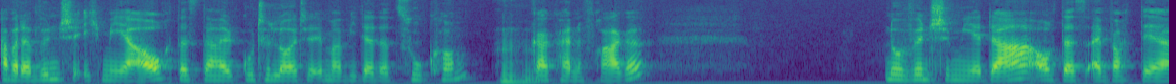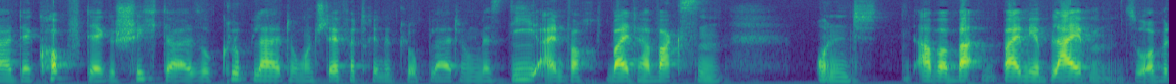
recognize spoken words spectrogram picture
Aber da wünsche ich mir ja auch, dass da halt gute Leute immer wieder dazukommen. Gar keine Frage. Nur wünsche mir da auch, dass einfach der, der Kopf der Geschichte, also Clubleitung und stellvertretende Clubleitung, dass die einfach weiter wachsen und aber bei, mir bleiben. So, aber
